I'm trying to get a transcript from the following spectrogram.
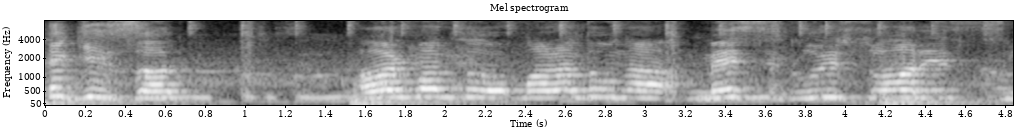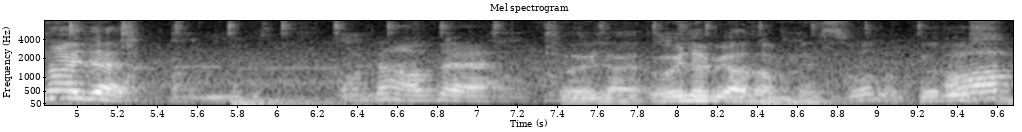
tek insan Armando Maradona, Messi, Luis Suarez, Snyder. O ne abi? Öyle öyle bir adam Messi oğlum. Görüyorsun. Ama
